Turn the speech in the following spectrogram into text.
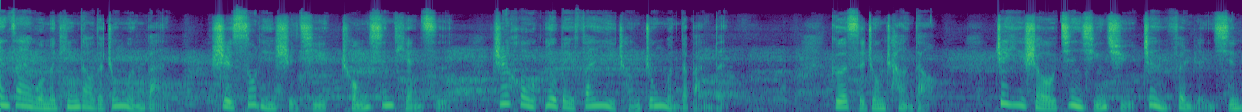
现在我们听到的中文版，是苏联时期重新填词，之后又被翻译成中文的版本。歌词中唱道：“这一首进行曲振奋人心，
